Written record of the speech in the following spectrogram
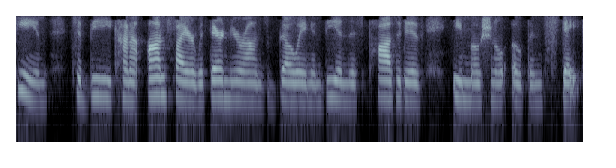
team to be kind of on fire with their neurons going and be in this positive, emotional, open state.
